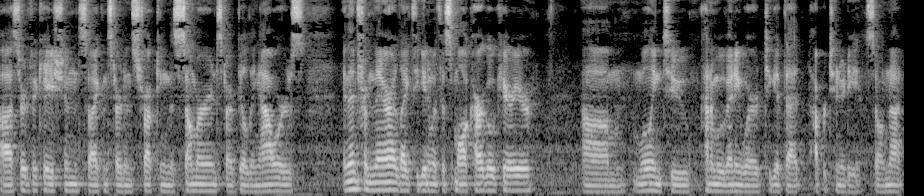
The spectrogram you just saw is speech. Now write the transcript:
uh, certification so I can start instructing this summer and start building hours. And then from there, I'd like to get in with a small cargo carrier. Um, I'm willing to kind of move anywhere to get that opportunity. So I'm not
